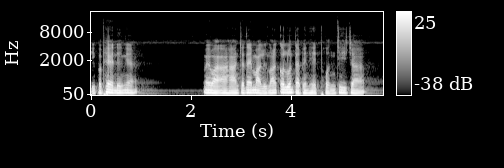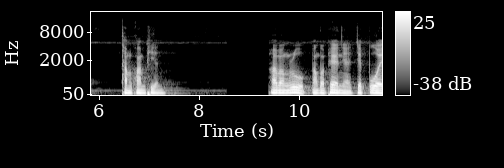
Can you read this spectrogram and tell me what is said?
อีกประเภทหนึ่งเนี่ยไม่ว่าอาหารจะได้มากหรือน้อยก็ล้วนแต่เป็นเหตุผลที่จะทำความเพียร พระบางรูปบางประเภทเนี่ยเจ็บป่วย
